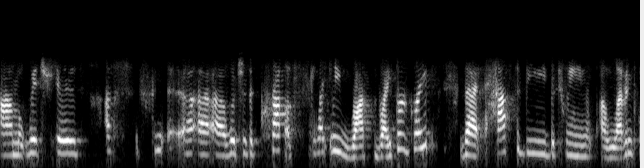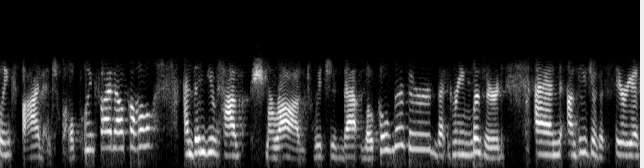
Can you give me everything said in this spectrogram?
um, which is a, uh, uh, which is a crop of slightly riper grapes that have to be between 11.5 and 12.5 alcohol. And then you have Smaragd, which is that local lizard, that green lizard. And um, these are the serious,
